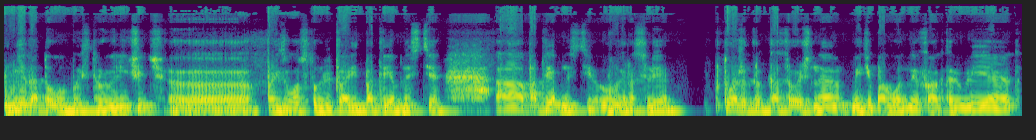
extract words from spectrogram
не готовы быстро увеличить э, производство, удовлетворить потребности. Э, потребности выросли, тоже краткосрочно эти погодные факторы влияют.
